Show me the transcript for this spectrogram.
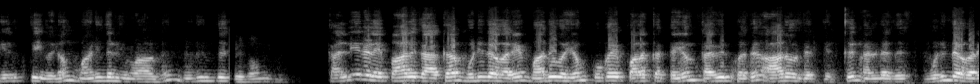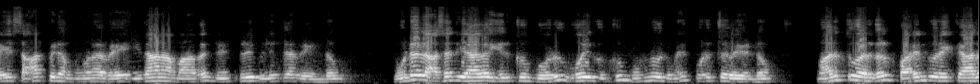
நிறுத்திவிடும் மனிதனின் வாழ்வு முடிந்துவிடும் கல்லீரலை பாதுகாக்க முடிந்தவரை மதுவையும் புகை பழக்கத்தையும் தவிர்ப்பது ஆரோக்கியத்திற்கு நல்லது. முடிந்தவரை சாப்பிடும் உணவை நிதானமாக நின்று விழுங்க வேண்டும். உடல் அசதியாக இருக்கும்போது ஓய்வுக்கு முன்னுரிமை கொடுக்க வேண்டும். மருத்துவர்கள் பரிந்துரைக்காத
